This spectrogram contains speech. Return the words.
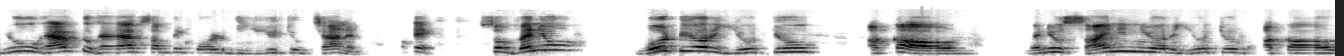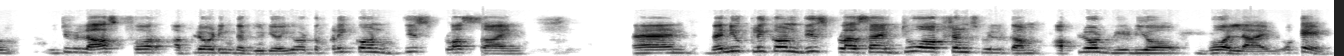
You have to have something called the YouTube channel. Okay. So when you go to your YouTube account, when you sign in your YouTube account, it will ask for uploading the video. You have to click on this plus sign. And when you click on this plus sign, two options will come, upload video, go live. Okay.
